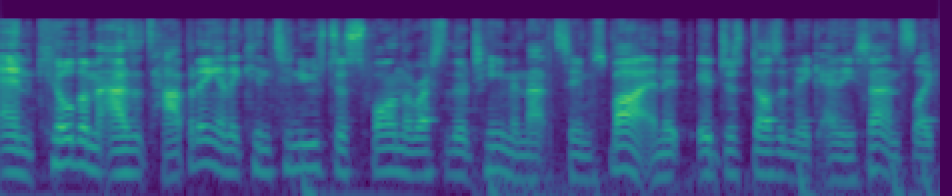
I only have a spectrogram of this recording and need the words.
and kill them as it's happening and it continues to spawn the rest of their team in that same spot and it, it just doesn't make any sense. Like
